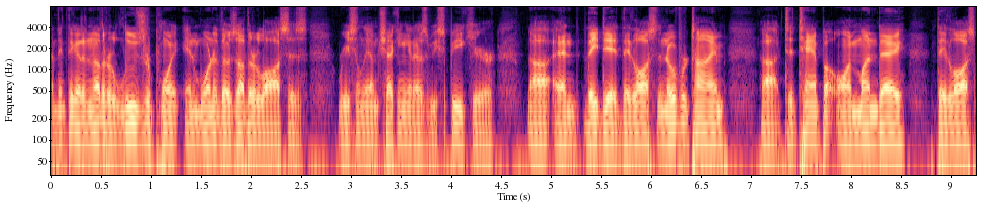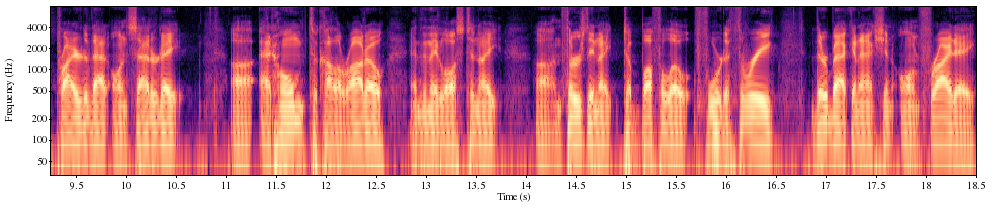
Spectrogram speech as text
I think they got another loser point in one of those other losses recently. I'm checking it as we speak here, uh, and they did. They lost in overtime uh, to Tampa on Monday. They lost prior to that on Saturday uh, at home to Colorado, and then they lost tonight uh, on Thursday night to Buffalo four to three. They're back in action on Friday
